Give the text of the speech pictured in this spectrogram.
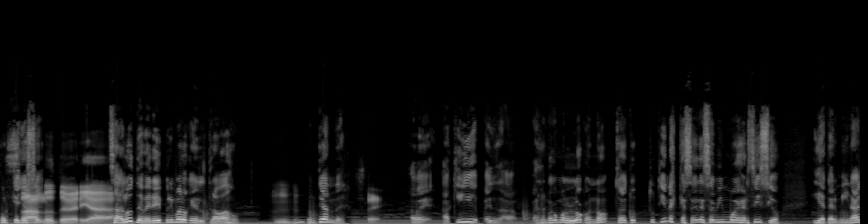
Porque yo Salud debería. salud debería ir primero que el trabajo. ¿Me entiendes? Sí. A ver, aquí pensa- pensando como los locos, ¿no? O sea, tú, tú tienes que hacer ese mismo ejercicio y determinar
